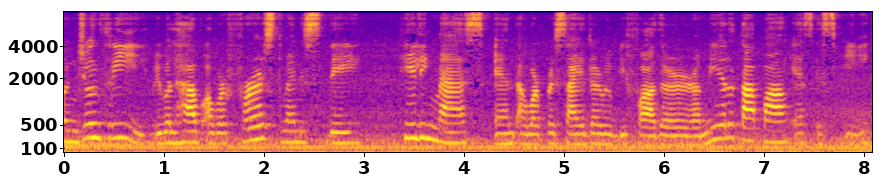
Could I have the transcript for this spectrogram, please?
On June 3, we will have our first Wednesday Healing Mass and our presider will be Father Ramil Tapang, SSP.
